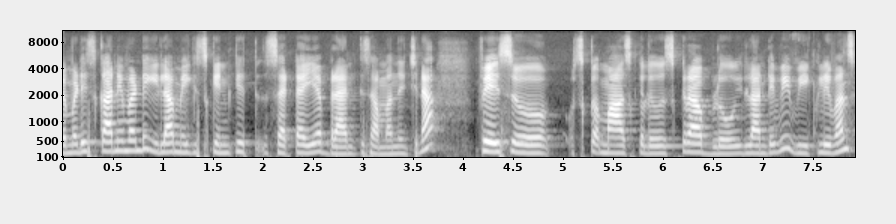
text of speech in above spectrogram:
రెమెడీస్ కానివ్వండి ఇలా మీ స్కిన్కి సెట్ అయ్యే బ్రాండ్కి సంబంధించిన ఫేస్ మాస్కులు స్క్రబ్లు ఇలాంటివి వీక్లీ వన్స్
